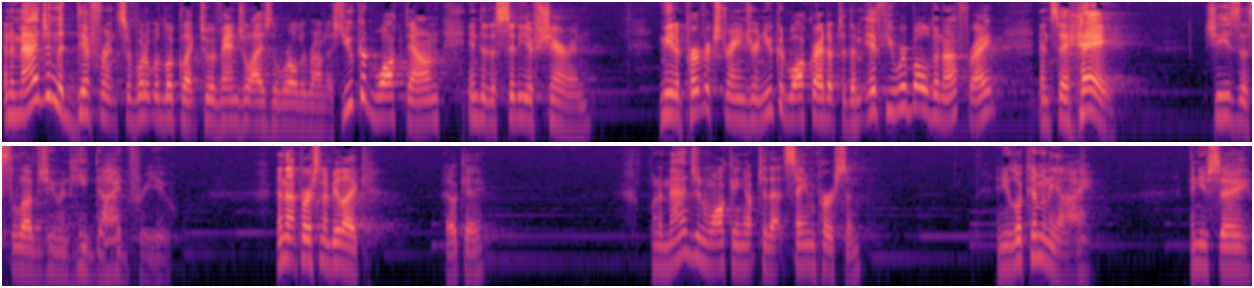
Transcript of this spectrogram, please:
And imagine the difference of what it would look like to evangelize the world around us. You could walk down into the city of Sharon meet a perfect stranger and you could walk right up to them if you were bold enough, right? And say, hey, Jesus loves you and he died for you. And that person would be like, okay. But imagine walking up to that same person and you look him in the eye and you say,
